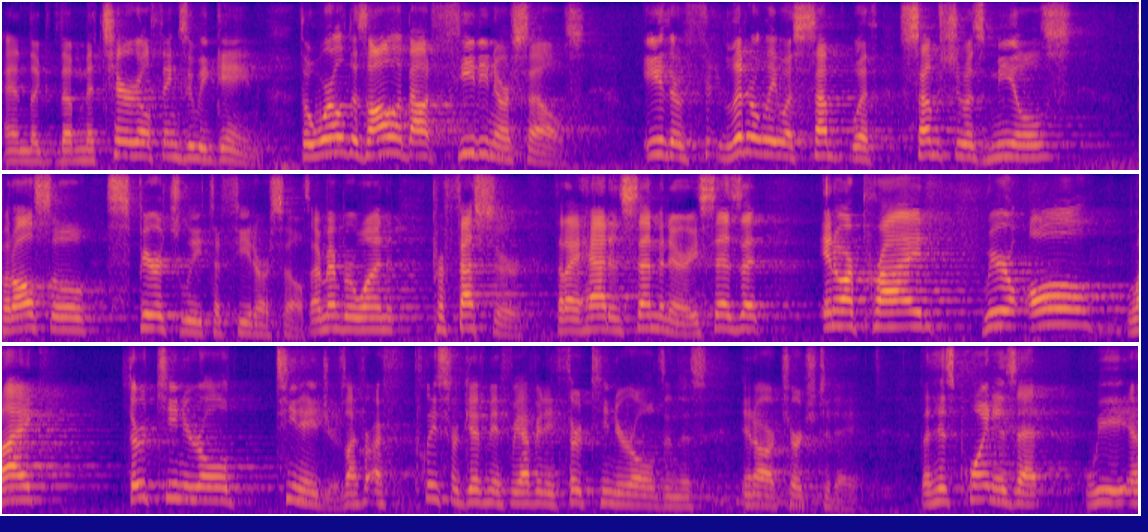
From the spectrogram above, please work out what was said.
and the, the material things that we gain. The world is all about feeding ourselves, either f- literally with, some, with sumptuous meals, but also spiritually to feed ourselves. I remember one professor that I had in seminary says that in our pride, we're all like 13 year old teenagers. I, I, please forgive me if we have any 13 year olds in, this, in our church today. But his point is that we, a,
